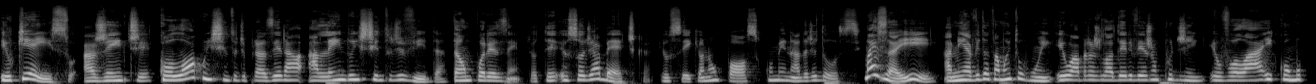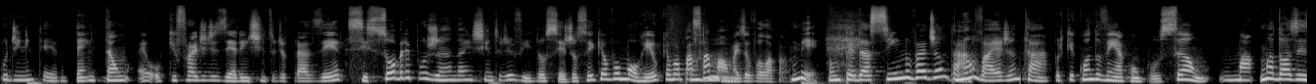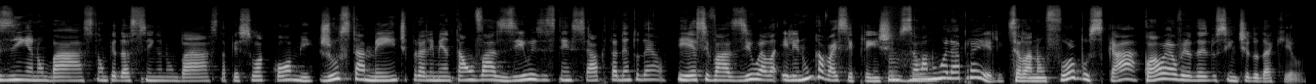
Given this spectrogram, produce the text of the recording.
E o que é isso? A gente coloca o instinto de prazer a- além do instinto de vida. Então, por exemplo, eu, te- eu sou diabética. Eu sei que eu não posso comer nada de doce. Mas aí, a minha vida tá muito ruim. Eu abro a geladeira e vejo um pudim. Eu vou lá e como o pudim inteiro. né? Então, é o que Freud dizia era instinto de prazer se sobrepujando ao instinto de vida. Ou seja, eu sei que eu vou morrer ou que eu vou passar mal, mas eu vou lá para comer. Um pedacinho não vai adiantar. Não vai adiantar, porque quando vem a compulsão, uma, uma dosezinha não basta, um pedacinho não basta, a pessoa come justamente para alimentar um vazio existencial que está dentro dela. E esse vazio, ela, ele nunca vai ser preenchido se ela não olhar para ele. Se ela não for buscar qual é o verdadeiro sentido daquilo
